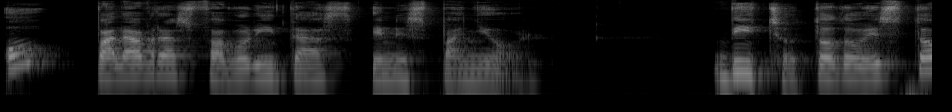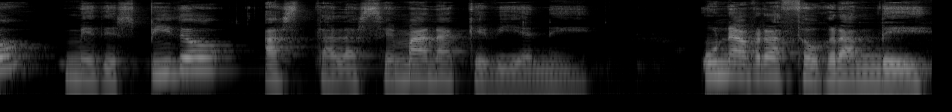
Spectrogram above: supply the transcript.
o palabras favoritas en español. Dicho todo esto, me despido hasta la semana que viene. Un abrazo grande.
